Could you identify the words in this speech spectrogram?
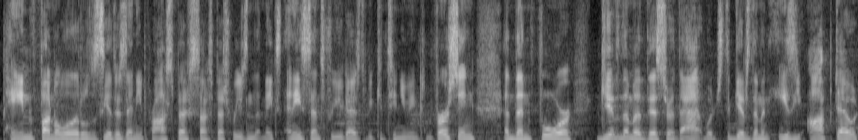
pain funnel a little to see if there's any prospect, suspect reason that makes any sense for you guys to be continuing conversing. And then four, give them a this or that, which gives them an easy opt out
